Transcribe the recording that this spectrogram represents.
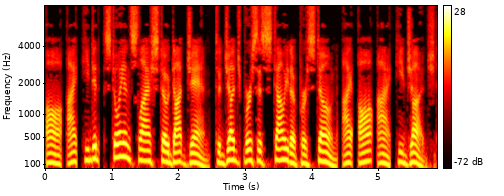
ah i he did stoyan slash sto dot jan to judge versus stauita per stone i ah i he judged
